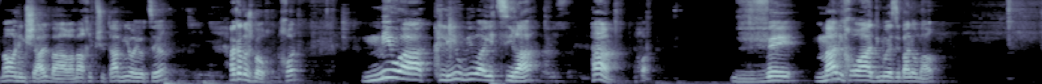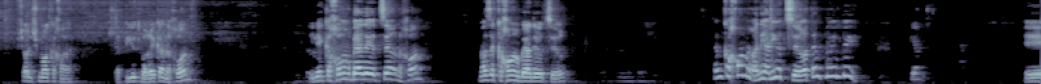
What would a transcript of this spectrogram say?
מהו הנמשל ברמה הכי פשוטה, מי הוא היוצר? הקדוש ברוך הוא, נכון? מי הוא הכלי ומי הוא היצירה? העם, נכון? ומה לכאורה הדימוי הזה בא לומר? אפשר לשמוע ככה את הפיוט ברקע, נכון? הנה כחומר ביד היוצר, נכון? מה זה כחומר ביד היוצר? אתם כחומר, אני, אני יוצר, אתם תלויים בי. כן. אה,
